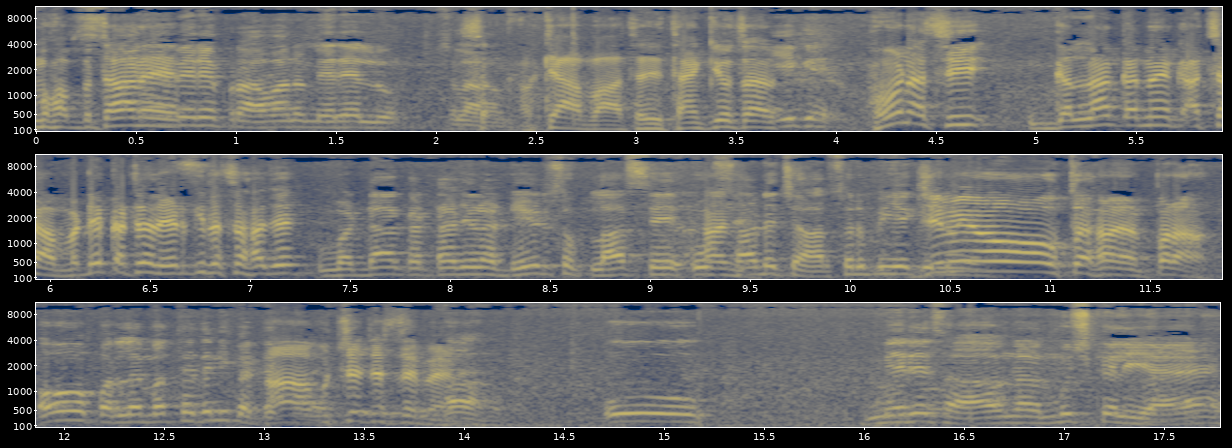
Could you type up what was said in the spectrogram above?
ਮੁਹੱਬਤਾਂ ਨੇ ਮੇਰੇ ਭਰਾਵਾਂ ਨੂੰ ਮੇਰੇ ਲੋ ਸਲਾਮ ਕਿਆ ਬਾਤ ਹੈ ਜੀ ਥੈਂਕ ਯੂ ਸਰ। ਹੁਣ ਅਸੀਂ ਗੱਲਾਂ ਕਰਨੇ ਅੱਛਾ ਵੱਡੇ ਕੱਟੇ ਰੇਟ ਕੀ ਦੱਸਿਆ ਹਜੇ ਵੱਡਾ ਕੱਟਾ ਜਿਹੜਾ 150 ਪਲੱਸ ਹੈ ਉਹ ਹਾਂਜੀ। 450 ਰੁਪਏ ਕਿਲੋ ਜਿਵੇਂ। ਉਹ ਉੱਤੇ ਹੈ ਪਰਾਂ ਉਹ ਪਰਲੇ ਮੱਥੇ ਤੇ ਨਹੀਂ ਕੱਟੇ ਹਾਂ ਉੱਚੇ ਜਿਸਦੇ ਪੈ। ਉਹ ਮੇਰੇ ਹਿਸਾਬ ਨਾਲ ਮੁਸ਼ਕਲ ਹੀ ਹੈ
